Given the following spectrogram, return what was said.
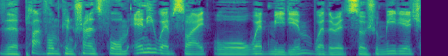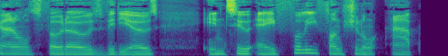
The platform can transform any website or web medium, whether it's social media channels, photos, videos, into a fully functional app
